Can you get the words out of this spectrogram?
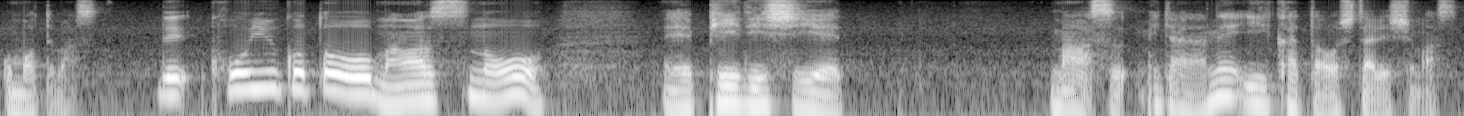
思ってます。でこういうことを回すのを、え PDCA 回すみたいなね言い方をしたりします。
